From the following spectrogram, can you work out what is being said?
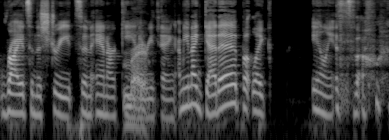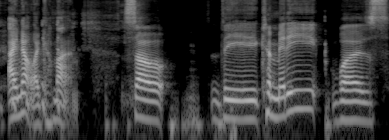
riots in the streets and anarchy right. and everything. I mean, I get it, but like aliens though. I know, like come on. So the committee was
